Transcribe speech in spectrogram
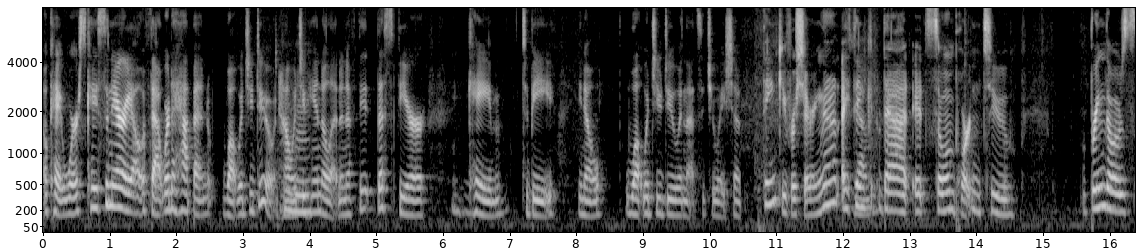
okay, worst case scenario, if that were to happen, what would you do and how would you mm-hmm. handle it? And if the, this fear mm-hmm. came to be, you know, what would you do in that situation? thank you for sharing that. I think that it's so important to bring those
